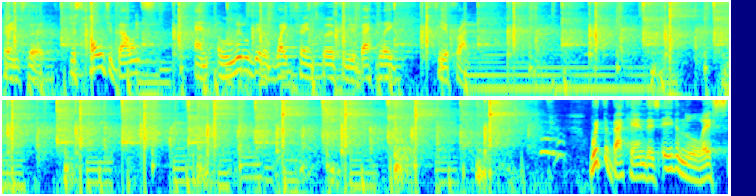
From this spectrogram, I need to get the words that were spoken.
transfer. Just hold your balance and a little bit of weight transfer from your back leg to your front. With the backhand, there's even less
